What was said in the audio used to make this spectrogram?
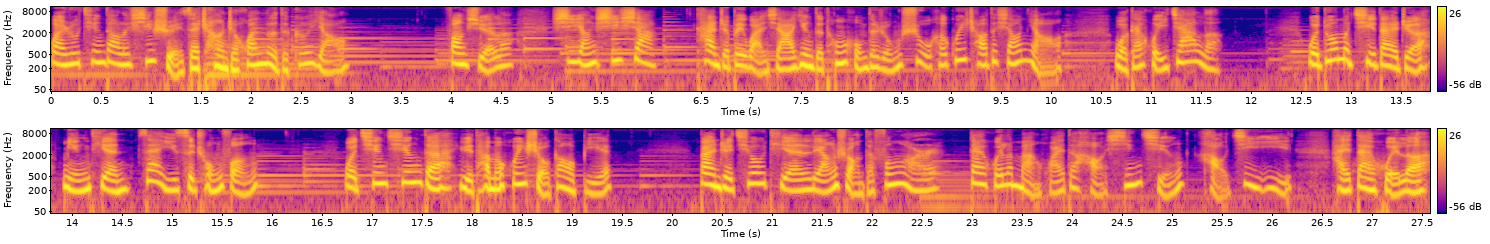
宛如听到了溪水在唱着欢乐的歌谣。放学了，夕阳西下。看着被晚霞映得通红的榕树和归巢的小鸟，我该回家了。我多么期待着明天再一次重逢！我轻轻地与他们挥手告别，伴着秋天凉爽的风儿，带回了满怀的好心情、好记忆，还带回了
